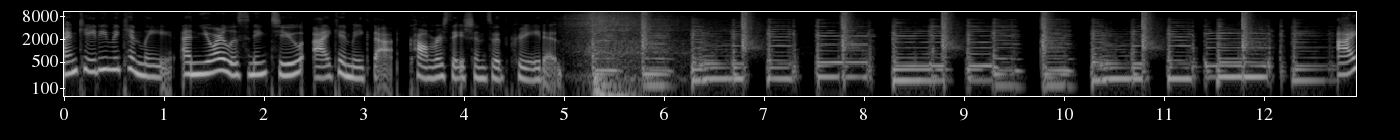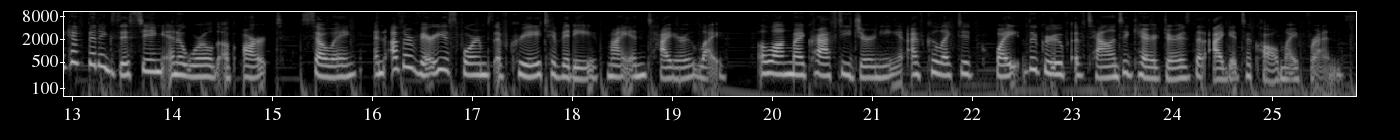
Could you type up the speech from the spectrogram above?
I'm Katie McKinley, and you are listening to I Can Make That Conversations with Creatives. I have been existing in a world of art, sewing, and other various forms of creativity my entire life. Along my crafty journey, I've collected quite the group of talented characters that I get to call my friends.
